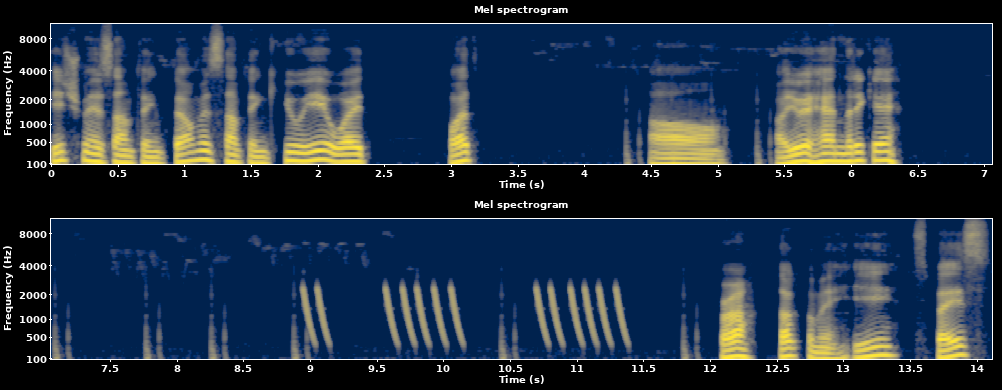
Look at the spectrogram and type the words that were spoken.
Teach me something. Tell me something. QE, wait. What? Oh. Are you Henrique? Bruh, talk to me. E, space?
